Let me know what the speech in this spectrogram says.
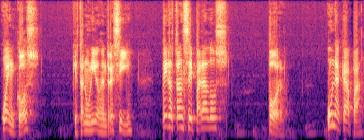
cuencos que están unidos entre sí, pero están separados por una capa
